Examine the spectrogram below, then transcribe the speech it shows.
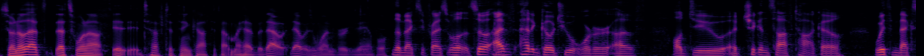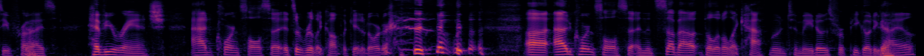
so no that's that's one out it, it- tough to think off the top of my head but that that was one for example The Mexi fries. Well, so I've had a go-to order of I'll do a chicken soft taco with Mexi fries, heavy ranch, add corn salsa. It's a really complicated order. uh, add corn salsa and then sub out the little like half moon tomatoes for pico de Yeah, gallo.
